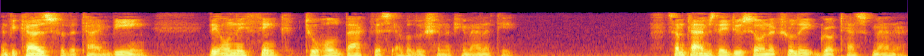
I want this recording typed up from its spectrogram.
and because, for the time being, they only think to hold back this evolution of humanity. Sometimes they do so in a truly grotesque manner,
